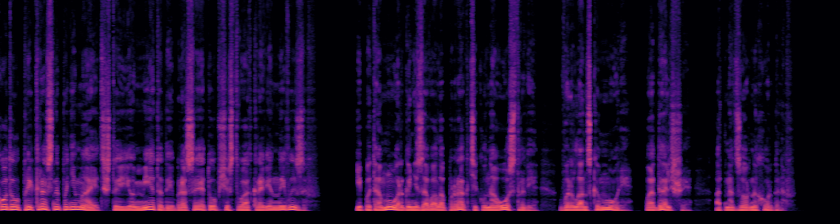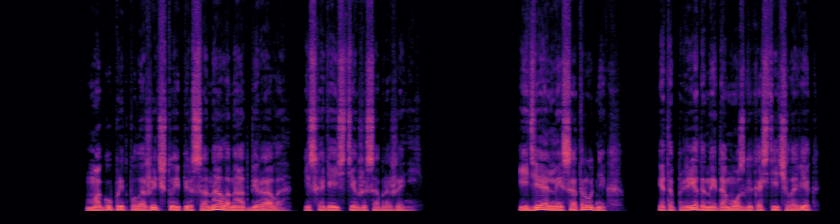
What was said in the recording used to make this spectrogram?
Кодал прекрасно понимает, что ее методы бросают обществу откровенный вызов, и потому организовала практику на острове в Ирландском море, подальше от надзорных органов. Могу предположить, что и персонал она отбирала, исходя из тех же соображений. Идеальный сотрудник — это преданный до мозга костей человек,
